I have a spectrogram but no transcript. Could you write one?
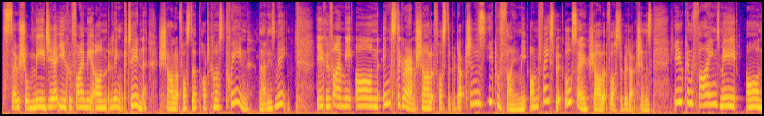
social media, you can find me on LinkedIn, Charlotte Foster Podcast Queen. That is me. You can find me on Instagram, Charlotte Foster Productions. You can find me on Facebook, also Charlotte Foster Productions. You can find me on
